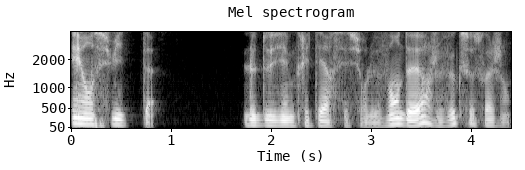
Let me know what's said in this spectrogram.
Et ensuite, le deuxième critère, c'est sur le vendeur. Je veux que ce soit Jean.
